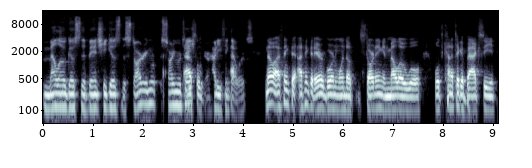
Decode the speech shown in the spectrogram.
Melo goes to the bench, he goes to the starting starting rotation? Absolutely. Or how do you think that works? no i think that i think that eric gordon will end up starting and Melo will will kind of take a back seat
